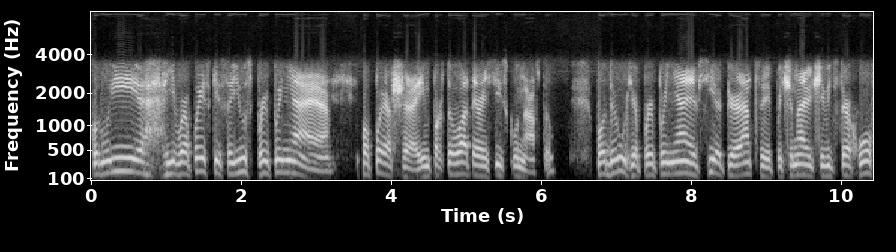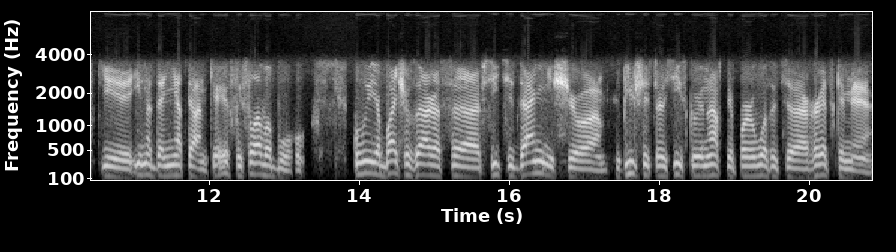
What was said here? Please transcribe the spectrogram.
коли Європейський Союз припиняє, по-перше, імпортувати російську нафту. По-друге, припиняє всі операції, починаючи від страховки і надання танкерів, і слава Богу. Коли я бачу зараз е, всі ці дані, що більшість російської нафти перевозиться грецькими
